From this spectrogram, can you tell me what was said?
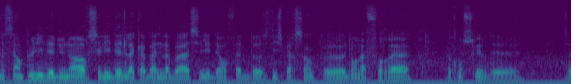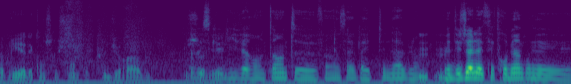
Là, c'est un peu l'idée du Nord, c'est l'idée de la cabane là-bas, c'est l'idée en fait de se disperser un peu dans la forêt, de construire des, des abris et des constructions un peu plus durables, plus Parce que l'hiver en tente, euh, enfin ça va pas être tenable. hein. Mm, mm. Mais déjà là c'est trop bien qu'on ait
